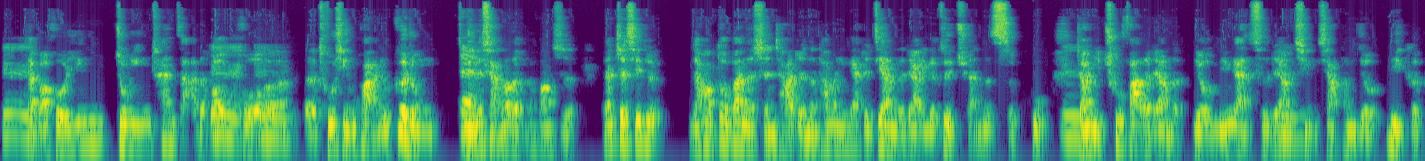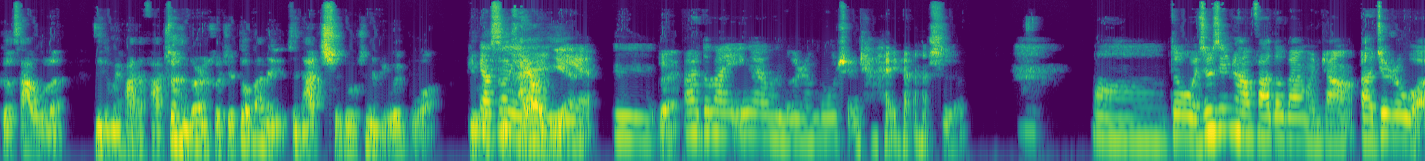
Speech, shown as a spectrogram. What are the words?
嗯再包括英中英掺杂的，包括、嗯呃图形化，就各种你能想到的方式。但这些就，然后豆瓣的审查者呢，他们应该是建立了这样一个最全的词库，嗯只要你触发了这样的有敏感词这样嗯倾向，他们就立刻格杀勿论，你都没法再发。所以很多人说，其实豆瓣的审查尺度甚至比微博、比微信还要严。嗯，对而且豆瓣应该有很多人工审查员。是，嗯，对，我就经常发豆瓣文章，呃，就是我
